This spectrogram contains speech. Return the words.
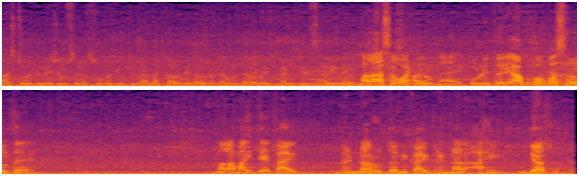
राष्ट्रवादीने शिवसेनेसोबत युतीला नकार दिला होता त्यामुळे त्यावेळी ती युती झाली नाही. मला असं वाटत नाही. कोणीतरी अफवा पसरवत आहे मला माहिती आहे काय घडणार होतं आणि काय घडणार आहे. उद्यासुद्धा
